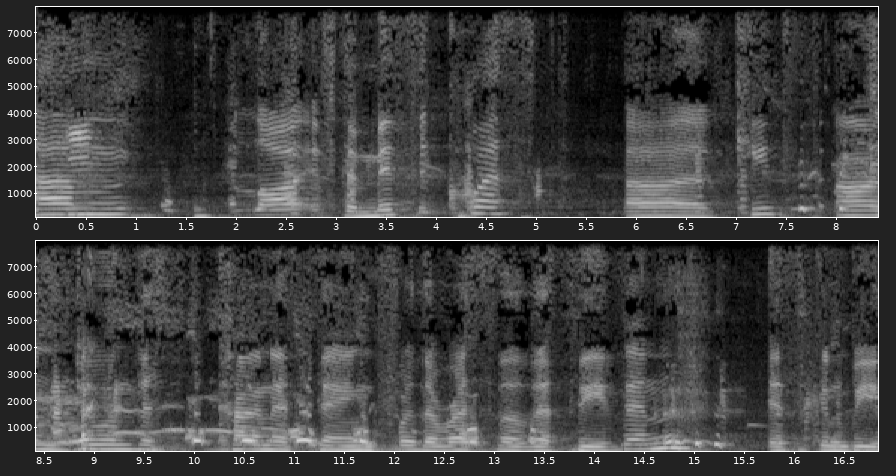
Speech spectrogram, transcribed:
um, law. If the mythic quest uh keeps on doing this kind of thing for the rest of the season, it's gonna be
